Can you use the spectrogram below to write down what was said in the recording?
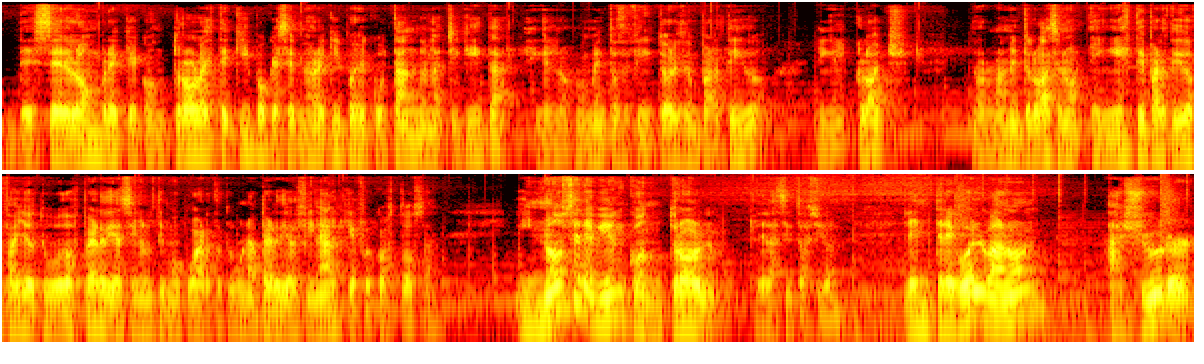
de ser el hombre que controla este equipo, que es el mejor equipo ejecutando en la chiquita, en los momentos definitorios de un partido, en el clutch normalmente lo hace, ¿no? En este partido falló, tuvo dos pérdidas en el último cuarto, tuvo una pérdida al final que fue costosa. Y no se le vio en control de la situación. Le entregó el balón a Schroeder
